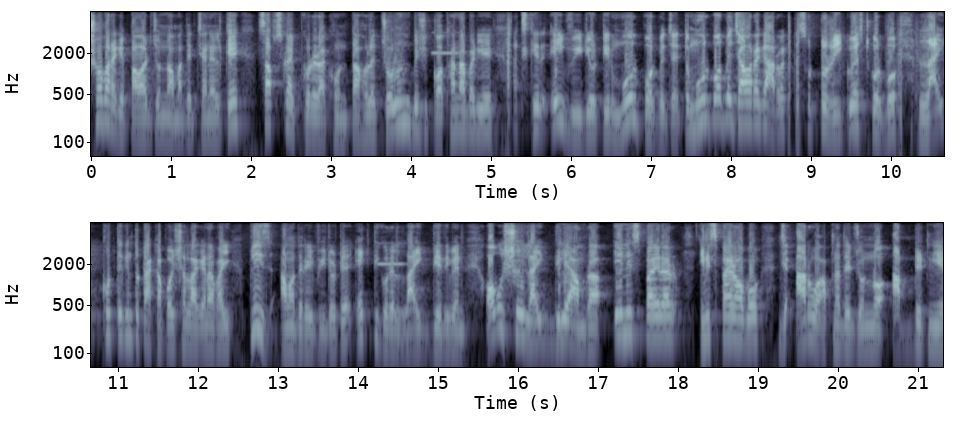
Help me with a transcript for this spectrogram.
সবার আগে পাওয়ার জন্য আমাদের চ্যানেলকে সাবস্ক্রাইব করে রাখুন। তাহলে চলুন বেশি কথা না বাড়িয়ে আজকের এই ভিডিওটির মূল পর্বে যাই। তো মূল পর্বে যাওয়ার আগে আরও একটা ছোট্ট রিকোয়েস্ট করব। লাইক করতে কিন্তু টাকা পয়সা লাগে না ভাই। প্লিজ আমাদের এই ভিডিওতে একটি করে লাইক দিয়ে দিবেন। অবশ্যই লাইক দিলে আমরা ইনস্পায়ার ইনস্পায়ার হব। যে আরও আপনাদের জন্য আপডেট নিয়ে,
